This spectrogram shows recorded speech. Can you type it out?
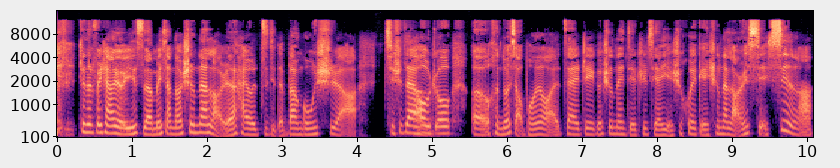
真的非常有意思啊！没想到圣诞老人还有自己的办公室啊。其实，在澳洲，呃，很多小朋友啊，在这个圣诞节之前，也是会给圣诞老人写信啊，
